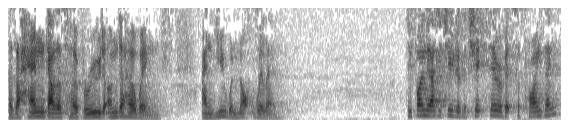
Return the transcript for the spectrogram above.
as a hen gathers her brood under her wings, and you were not willing. Do you find the attitude of the chicks here a bit surprising?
